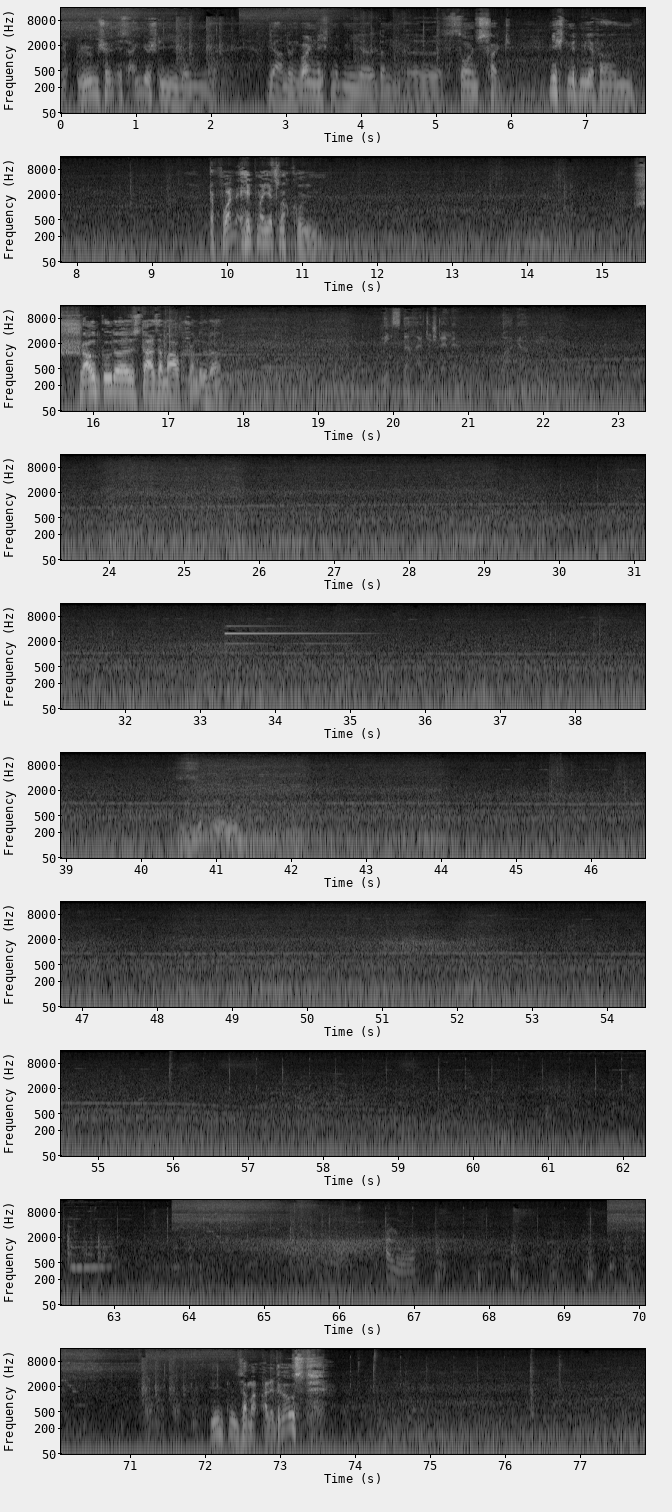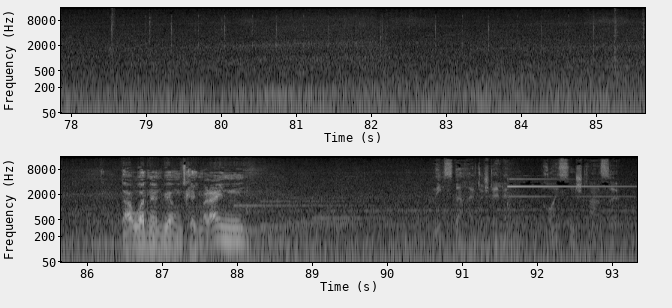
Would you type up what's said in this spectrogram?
Ja, Öhmchen ist eingestiegen. Die anderen wollen nicht mit mir, dann äh, sollen sie halt nicht mit mir fahren. Da vorne hätten wir jetzt noch grün. Schaut gut aus, da sind wir auch schon drüber. Nächste Haltestelle, Ouagadougou. Hallo. Hinten sind wir alle draußen. Da ordnen wir uns gleich mal ein. Nächste Haltestelle, Preußenstraße.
